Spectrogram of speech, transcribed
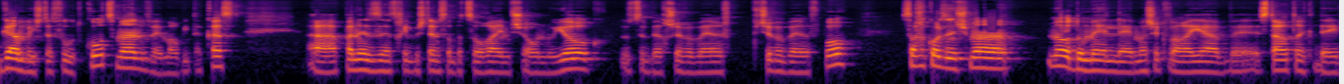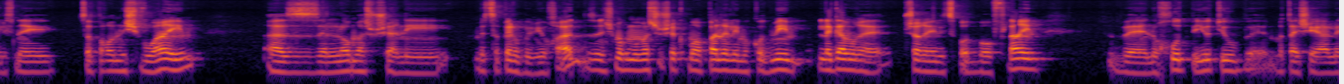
גם בהשתתפות קורצמן ומרבית הקאסט. הפאנל הזה יתחיל ב-12 בצהריים שעון ניו יורק, זה בערך 7 בערב, 7 בערב פה. סך הכל זה נשמע מאוד דומה למה שכבר היה ב-Star Trek Day לפני קצת פחות משבועיים, אז זה לא משהו שאני מצפה לו במיוחד, זה נשמע כמו משהו שכמו הפאנלים הקודמים לגמרי אפשר יהיה לצפות בו offline, בנוחות ביוטיוב מתי שיעלה,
